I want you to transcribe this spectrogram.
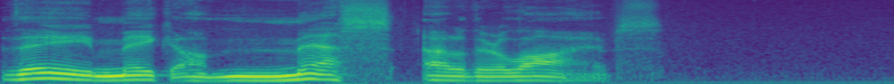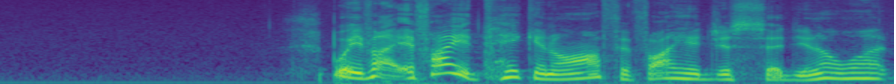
they make a mess out of their lives. Boy, if I, if I had taken off, if I had just said, you know what,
